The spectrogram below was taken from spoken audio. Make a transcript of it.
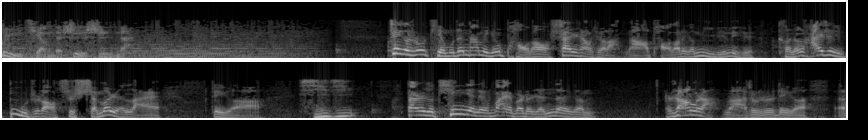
被抢的事实呢？这个时候，铁木真他们已经跑到山上去了啊，跑到这个密林里去，可能还是不知道是什么人来这个袭击，但是就听见这外边的人那个嚷嚷，那就是这个呃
